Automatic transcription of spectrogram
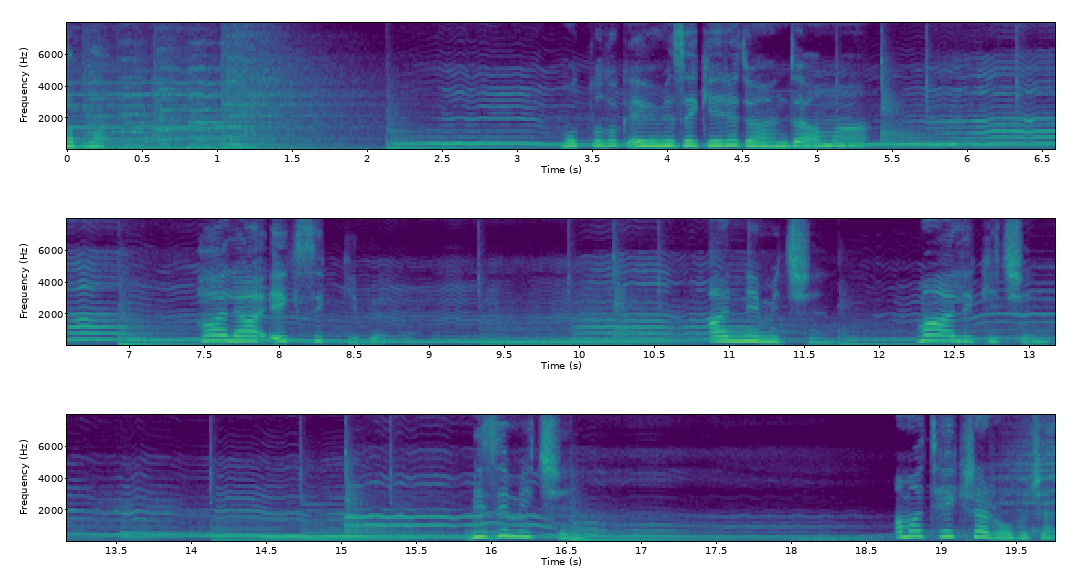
Abla. Mutluluk evimize geri döndü ama hala eksik gibi. Annem için, Malik için, bizim için. Ama tekrar olacak.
